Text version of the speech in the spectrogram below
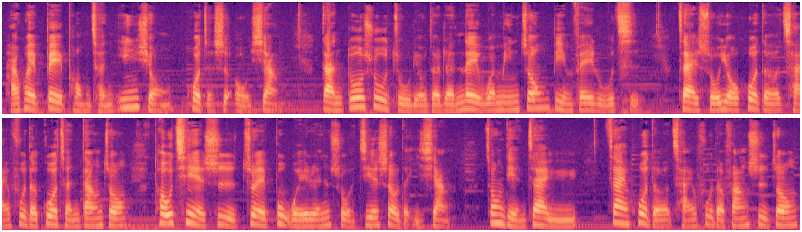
还会被捧成英雄或者是偶像。但多数主流的人类文明中并非如此。在所有获得财富的过程当中，偷窃是最不为人所接受的一项。重点在于，在获得财富的方式中，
